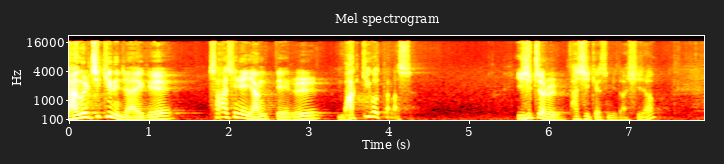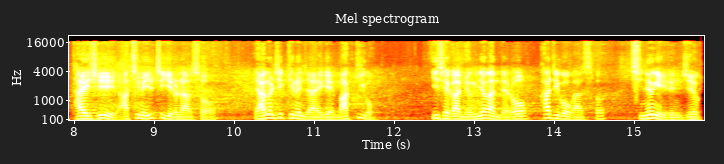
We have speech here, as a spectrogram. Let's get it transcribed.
양을 지키는 자에게 자신의 양떼를 맡기고 떠났어요. 20절을 다시 읽겠습니다. 시작. 다윗이 아침에 일찍 일어나서 양을 지키는 자에게 맡기고 이세가 명령한 대로 가지고 가서 진영에 이른즉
